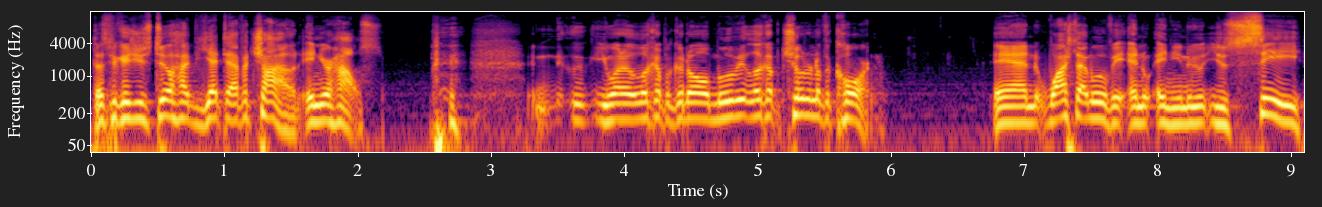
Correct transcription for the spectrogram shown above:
That's because you still have yet to have a child in your house. you want to look up a good old movie? Look up Children of the Corn and watch that movie, and, and you, you see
